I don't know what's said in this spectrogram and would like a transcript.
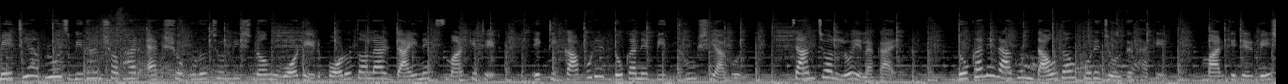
মেটিয়াব্রুজ বিধানসভার একশো উনচল্লিশ নং ওয়ার্ডের বড়তলার ডাইনেক্স মার্কেটের একটি কাপড়ের দোকানে বিধ্বংসী আগুন, চাঞ্চল্য এলাকায়। দোকানের আগুন দাউ দাউ করে জ্বলতে থাকে। মার্কেটের বেশ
